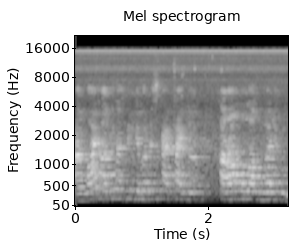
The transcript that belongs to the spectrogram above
And why Ali has been given this title, Karram Allah Wajhu.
